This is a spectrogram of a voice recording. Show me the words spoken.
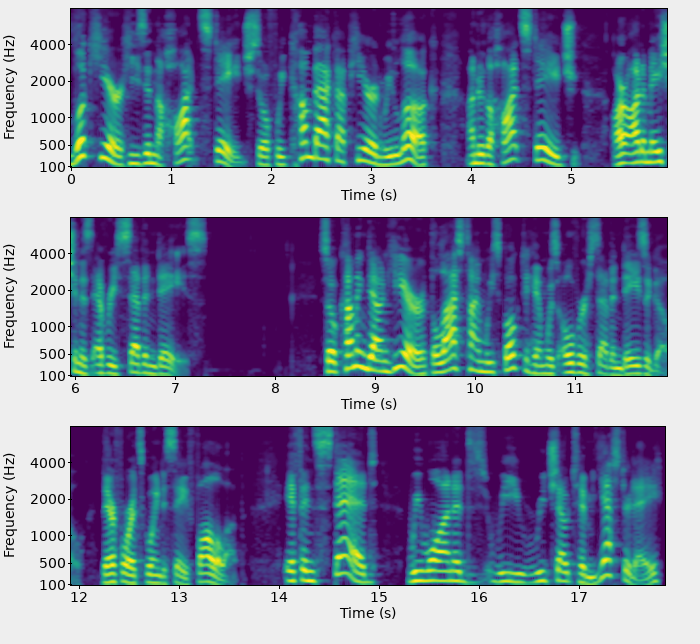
look here, he's in the hot stage. So if we come back up here and we look under the hot stage, our automation is every seven days. So coming down here, the last time we spoke to him was over seven days ago. Therefore, it's going to say follow up. If instead we wanted, we reached out to him yesterday,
